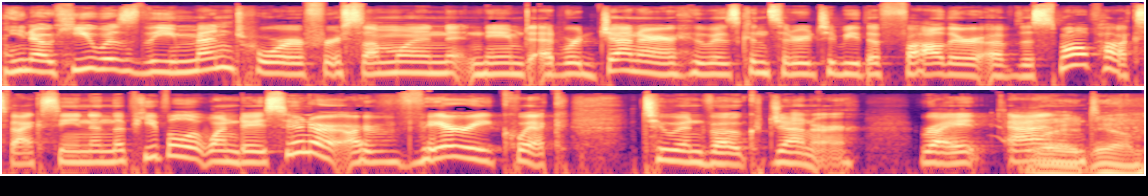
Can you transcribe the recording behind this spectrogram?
you know, he was the mentor for someone named Edward Jenner, who is considered to be the father of the smallpox vaccine. And the people at One Day Sooner are very quick to invoke Jenner, right? And Right, yeah.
